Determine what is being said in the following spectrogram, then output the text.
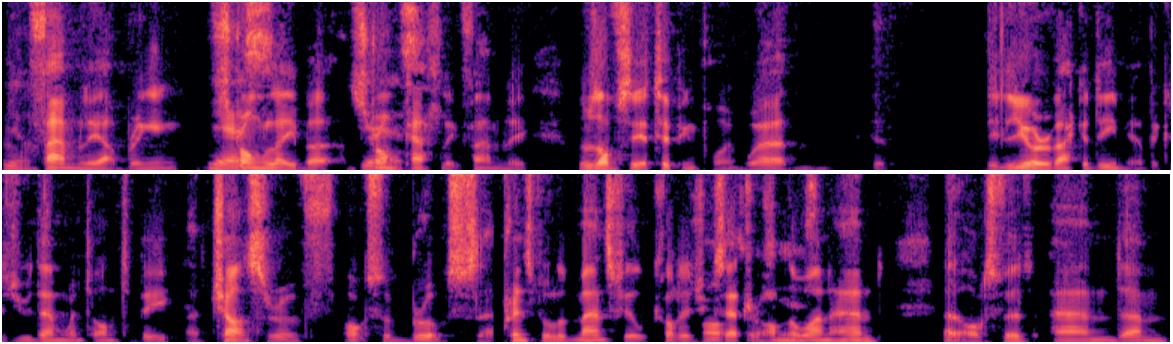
yeah. family upbringing, yes. strong Labour, strong yes. Catholic family. There was obviously a tipping point where the lure of academia, because you then went on to be Chancellor of Oxford Brookes, Principal of Mansfield College, etc. On yes. the one hand, at Oxford, and um,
